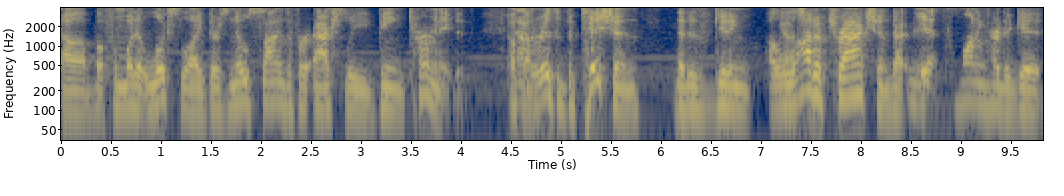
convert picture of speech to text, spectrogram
Uh, but from what it looks like, there's no signs of her actually being terminated. Now there is a petition that is getting a Gotcha. lot of traction that is Yes. wanting her to get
